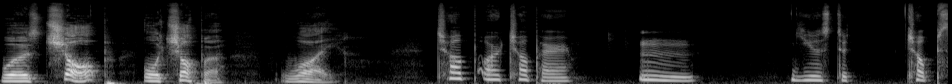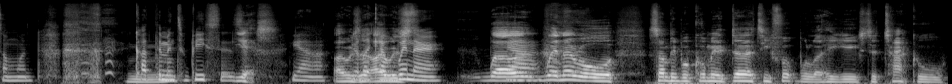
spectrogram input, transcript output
was Chop or Chopper. Why? Chop or chopper? Mm. Used to chop someone, cut them Mm. into pieces. Yes. Yeah. I was You're like I a was- winner. Well, Yeah. winner, or some people call me a dirty footballer who used to tackle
